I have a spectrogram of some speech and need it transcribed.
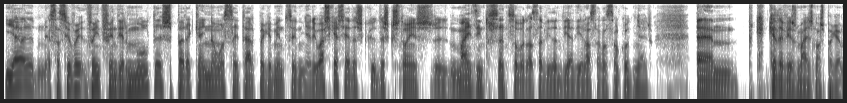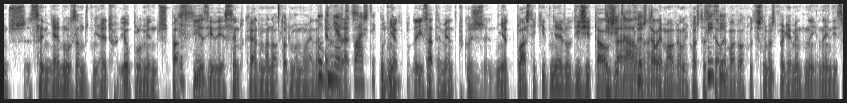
e essa associação vem, defender multas para quem não aceitar pagamentos em dinheiro. Eu acho que esta é das, das questões eh, mais interessantes sobre a nossa vida no dia a dia, a nossa relação com o dinheiro. Um, porque cada vez mais nós pagamos sem dinheiro, não usamos dinheiro. Eu, pelo menos, passo Sim. dias e dias sem tocar numa nota ou numa moeda. O é dinheiro verdade. de plástico. O dinheiro, exatamente, porque hoje dinheiro de plástico e dinheiro digital, digital já, através de telemóvel, encosta-se sim, telemóvel com os sistemas de pagamento, nem, nem, disso,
